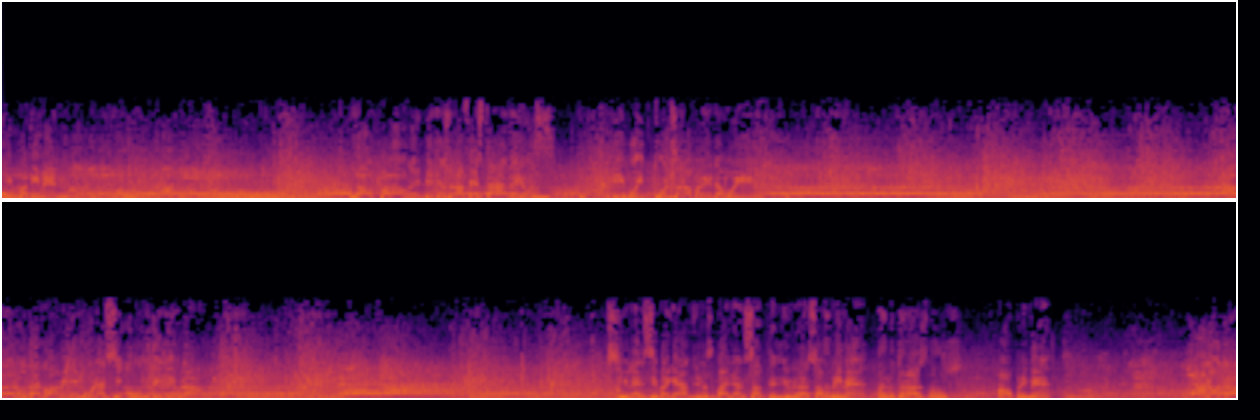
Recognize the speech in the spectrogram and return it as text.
Quin patiment. I el Palau Olímpic és una festa. Andrius i 8 punts en el partit d'avui. Ha de notar com a mínim una, un tir lliure. Silenci perquè Andrius va llançar el tir lliures. El primer... Anotarà els dos. El primer... Anota!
